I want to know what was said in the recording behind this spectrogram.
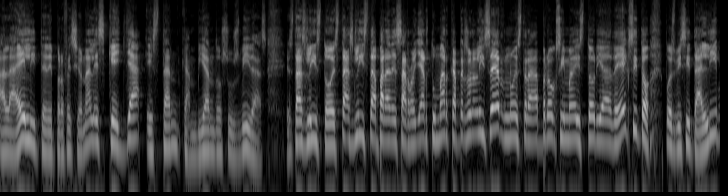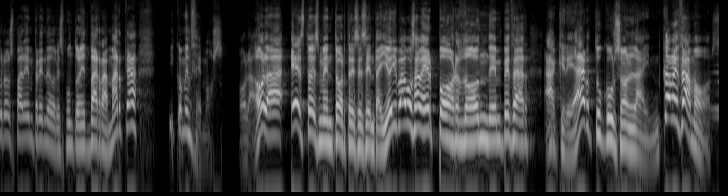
a la élite de profesionales que ya están cambiando sus vidas. ¿Estás listo? ¿Estás lista para desarrollar tu marca personal y ser nuestra próxima historia de éxito? Pues visita librosparaemprendedores.net barra marca y comencemos. Hola, hola, esto es Mentor 360 y hoy vamos a ver por dónde empezar a crear tu curso online. ¡Comenzamos!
